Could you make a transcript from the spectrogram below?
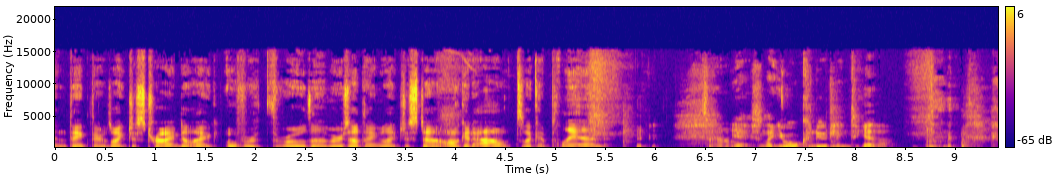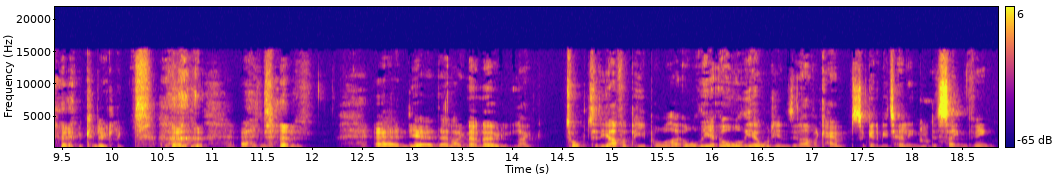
and think they're like just trying to like overthrow them or something, like just uh, all get out. It's like a plan. so Yeah, she's like, you're all canoodling together. canoodling. and um, and yeah, and they're like, no, no, like talk to the other people. Like all the all the Eldians in other camps are going to be telling you the same thing.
